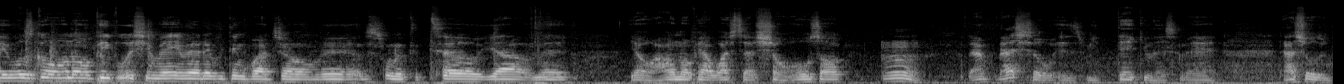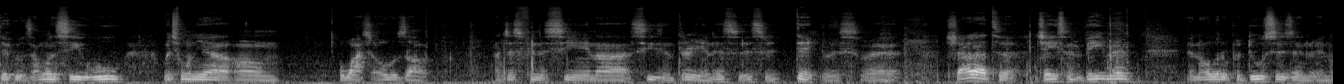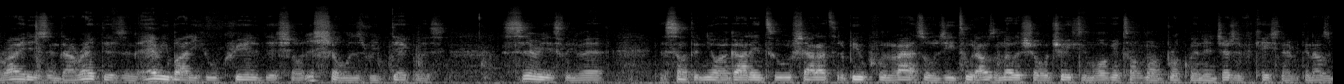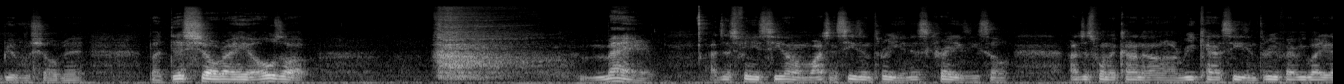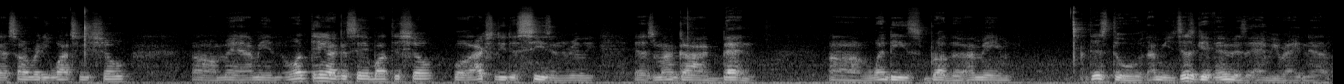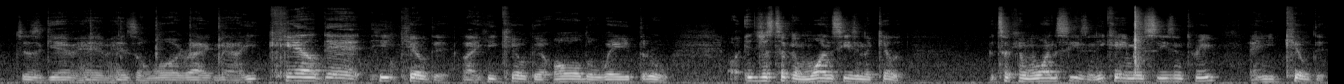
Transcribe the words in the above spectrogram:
Hey, what's going on, people? It's your man, man. Everything about y'all, man. I just wanted to tell y'all, man. Yo, I don't know if y'all watched that show, Ozark. Mm, that that show is ridiculous, man. That show is ridiculous. I want to see who, which one y'all um watch Ozark. I just finished seeing uh season three, and it's it's ridiculous, man. Shout out to Jason Bateman and all of the producers and, and writers and directors and everybody who created this show. This show is ridiculous. Seriously, man. It's something new I got into. Shout out to the people from the last OG too. That was another show with Tracy Morgan talking about Brooklyn and gentrification and everything. That was a beautiful show, man. But this show right here, Ozark, man, I just finished seeing I'm watching season three and it's crazy. So I just want to kind of uh, recap season three for everybody that's already watching the show. Oh man, I mean, one thing I can say about this show, well, actually this season really, is my guy Ben, uh, Wendy's brother. I mean, this dude, I mean, just give him his Emmy right now. Just give him his award right now. He killed it. He killed it. Like, he killed it all the way through. It just took him one season to kill it. It took him one season. He came in season three and he killed it.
